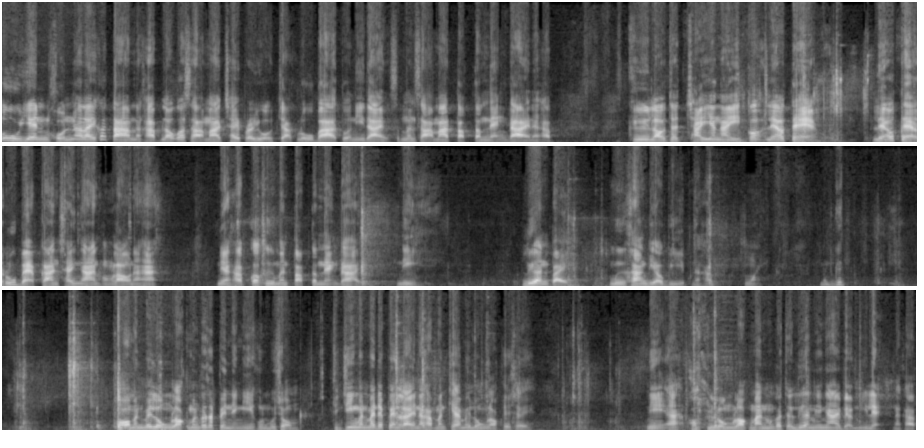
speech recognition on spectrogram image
ตู้เย็นขนอะไรก็ตามนะครับ เราก็สามารถใช้ประโยชน์จากโรบาร์ตัวนี้ได้มันสามารถปรับตำแหน่งได้นะครับ คือเราจะใช้ยังไงก็แล้วแต่แล้วแต่รูปแบบการใช้งานของเรานะฮะเนี่ยครับก็คือมันปรับตำแหน่งได้นี่เลื่อนไป มือข้างเดียวบีบนะครับห่วยมันก็พอมันไม่ลงล็อกมันก็จะเป็นอย่างนี้คุณผู้ชม จริง ๆ มันไม่ได้เป็นอะไรนะครับ มันแค่ไม่ลงล็อกเฉยๆนี่อะพอมันลงล็อกมันมันก็จะเลื่อนง่าย ๆ แบบนี้แหละนะครับ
